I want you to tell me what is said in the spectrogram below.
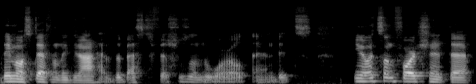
they most definitely do not have the best officials in the world, and it's you know it's unfortunate that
